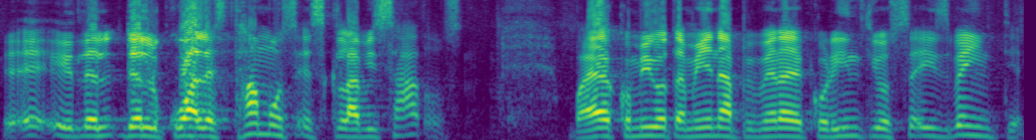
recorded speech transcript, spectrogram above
eh, eh, del, cual estamos esclavizados. Vaya conmigo también a 1 Corintios 6:20.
